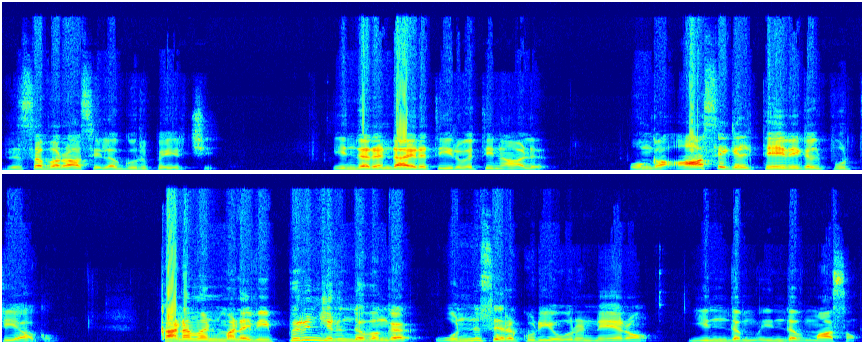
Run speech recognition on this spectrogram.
ரிஷப ராசியில் குரு பெயர்ச்சி. இந்த ரெண்டாயிரத்தி இருபத்தி நாலு உங்கள் ஆசைகள் தேவைகள் பூர்த்தியாகும். கணவன் மனைவி பிரிஞ்சிருந்தவங்க ஒன்று சேரக்கூடிய ஒரு நேரம் இந்த இந்த மாதம்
